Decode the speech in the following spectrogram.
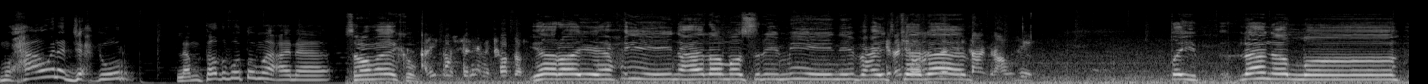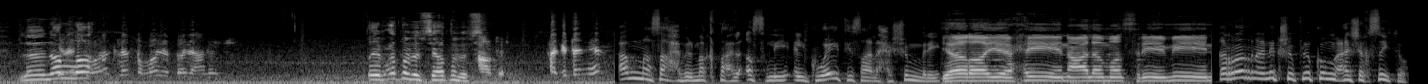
محاولة جحدور لم تضبط معنا. السلام عليكم. عليكم السلام اتفضل. يا رايحين على مصر مين يبعد كلام. طيب لنا الله لنا الله. الله عليك. طيب عطنا بيبسي عطنا بيبسي. حاضر. حاجة تانية؟ أما صاحب المقطع الأصلي الكويتي صالح الشمري. يا رايحين على مصر يمين قررنا نكشف لكم عن شخصيته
